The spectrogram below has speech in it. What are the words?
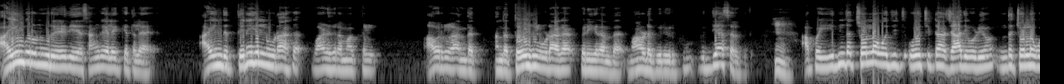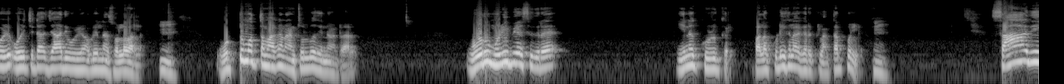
ஐம்பது நூறு எழுதிய சங்க இலக்கியத்தில் ஐந்து திணைகளின் ஊடாக வாழ்கிற மக்கள் அவர்கள் அந்த அந்த தொழில்களூடாக பெறுகிற அந்த மானுட பிரிவிற்கும் வித்தியாசம் இருக்குது. அப்போ இந்த சொல்ல ஒதி ஒழிச்சிட்டா ஜாதி ஒழியும் இந்த சொல்ல ஒழி ஒழிச்சிட்டா ஜாதி ஒழியும் அப்படின்னு நான் சொல்ல வரல. ஒட்டுமொத்தமாக நான் சொல்வது என்னவென்றால் ஒரு மொழி பேசுகிற இனக்குழுக்கள் பல குடிகளாக இருக்கலாம் தப்பு இல்லை. சாதி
